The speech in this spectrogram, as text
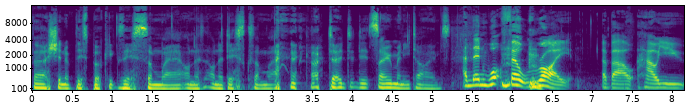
version of this book exists somewhere on a on a disc somewhere. I did it so many times. And then what felt right about how you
